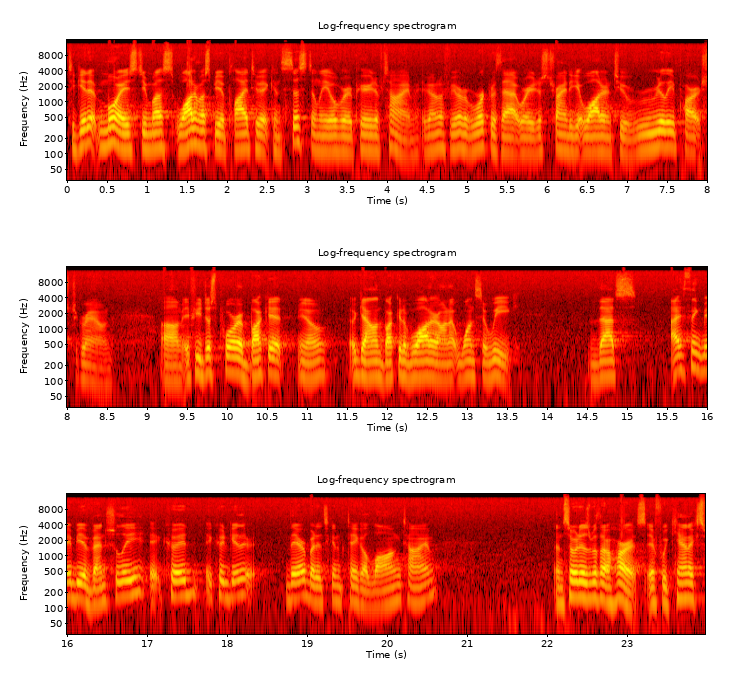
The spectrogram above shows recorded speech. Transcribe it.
To get it moist, you must, water must be applied to it consistently over a period of time. I don't know if you've ever worked with that where you're just trying to get water into really parched ground. Um, if you just pour a bucket, you know, a gallon bucket of water on it once a week, that's, I think maybe eventually it could, it could get it there, but it's going to take a long time. And so it is with our hearts. If we can't, ex-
